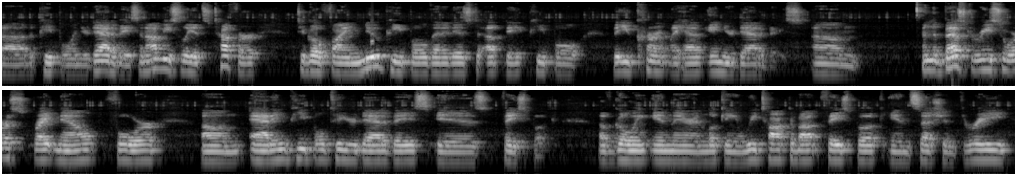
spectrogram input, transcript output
uh, the people in your database. And obviously, it's tougher to go find new people than it is to update people that you currently have in your database. Um, and the best resource right now for um, adding people to your database is Facebook, of going in there and looking. We talked about Facebook in session three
